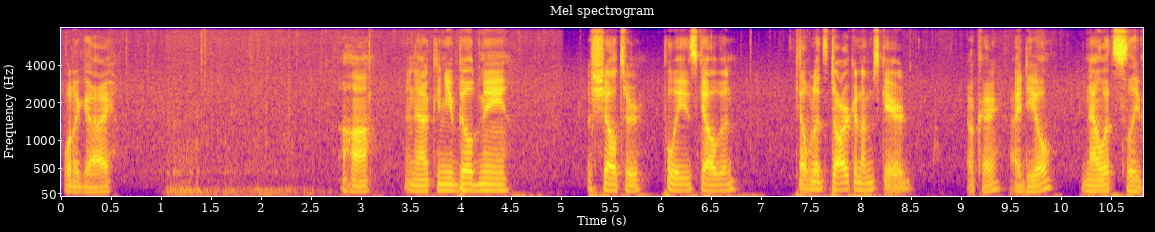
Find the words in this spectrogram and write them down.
What a guy. Uh-huh. And now can you build me a shelter? Please, Kelvin. Kelvin, it's dark and I'm scared. Okay, ideal. Now let's sleep.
